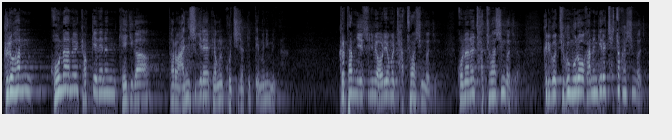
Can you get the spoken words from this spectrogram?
그러한 고난을 겪게 되는 계기가 바로 안식일에 병을 고치셨기 때문입니다. 그렇다면 예수님이 어려움을 자초하신 거죠. 고난을 자초하신 거죠. 그리고 죽음으로 가는 길을 재촉하신 거죠.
